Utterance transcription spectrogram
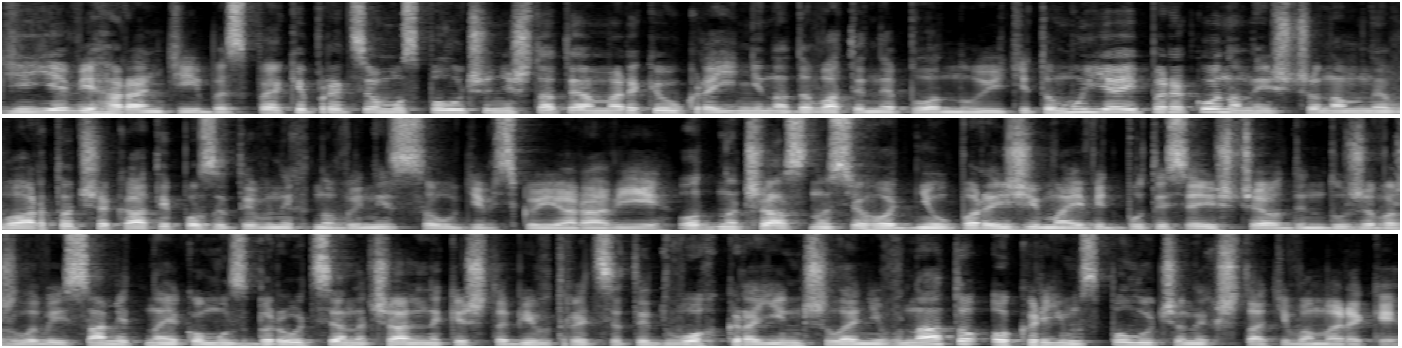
Дієві гарантії безпеки при цьому Сполучені Штати Америки Україні надавати не планують, і тому я й переконаний, що нам не варто чекати позитивних новин із Саудівської Аравії. Одночасно сьогодні у Парижі має відбутися іще один дуже важливий саміт, на якому зберуться начальники штабів 32 країн-членів НАТО, окрім Сполучених Штатів Америки.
